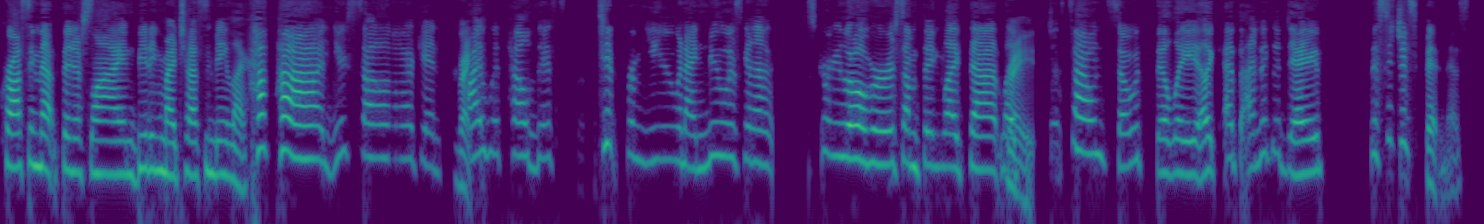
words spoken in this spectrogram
crossing that finish line, beating my chest and being like, ha ha, you suck. And Right. I withheld this tip from you and I knew it was going to screw you over or something like that. Like, right. it just sounds so silly. Like at the end of the day, this is just fitness.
